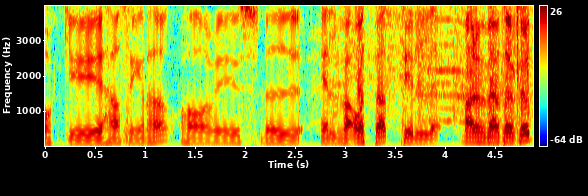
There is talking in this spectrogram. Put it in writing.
Och i Hersingen här har vi just nu 11-8 till Malmö Badmintonklubb.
